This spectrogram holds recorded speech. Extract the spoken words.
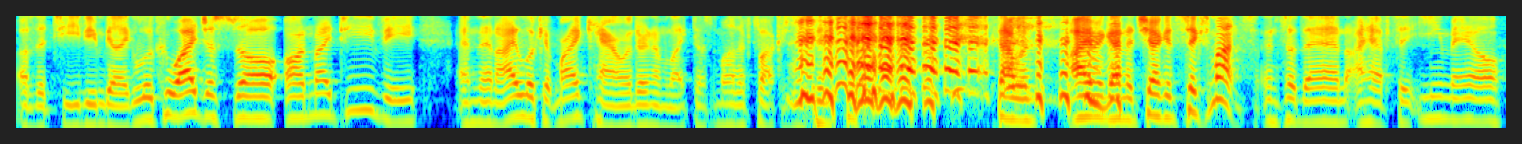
of the TV and be like, "Look who I just saw on my TV." And then I look at my calendar and I'm like, "Those motherfuckers it's been six that was I haven't gotten a check in six months, and so then I have to email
